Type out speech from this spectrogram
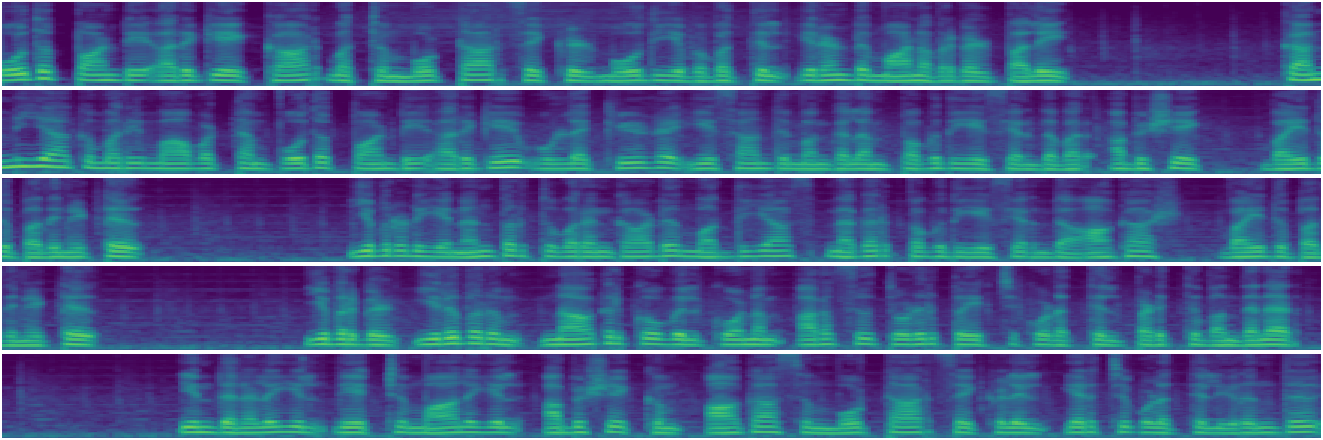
போதப்பாண்டி அருகே கார் மற்றும் மோட்டார் சைக்கிள் மோதிய விபத்தில் இரண்டு மாணவர்கள் பலி. கன்னியாகுமரி மாவட்டம் போதப்பாண்டி அருகே உள்ள கீழ ஈசாந்திமங்கலம் பகுதியைச் சேர்ந்தவர் அபிஷேக் வயது பதினெட்டு. இவருடைய நண்பர் துவரங்காடு மத்தியாஸ் நகர் பகுதியைச் சேர்ந்த ஆகாஷ் வயது பதினெட்டு. இவர்கள் இருவரும் நாகர்கோவில் கோணம் அரசு தொழிற்பயிற்சி கூடத்தில் படித்து வந்தனர். இந்த நிலையில் நேற்று மாலையில் அபிஷேக்கும் ஆகாசும் மோட்டார் சைக்கிளில் எரிச்சிகுளத்தில் இருந்து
